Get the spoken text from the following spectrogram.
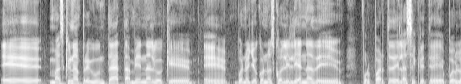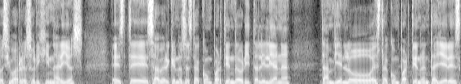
Eh, más que una pregunta, también algo que, eh, bueno, yo conozco a Liliana de por parte de la Secretaría de Pueblos y Barrios Originarios. Este saber que nos está compartiendo ahorita Liliana, también lo está compartiendo en talleres.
